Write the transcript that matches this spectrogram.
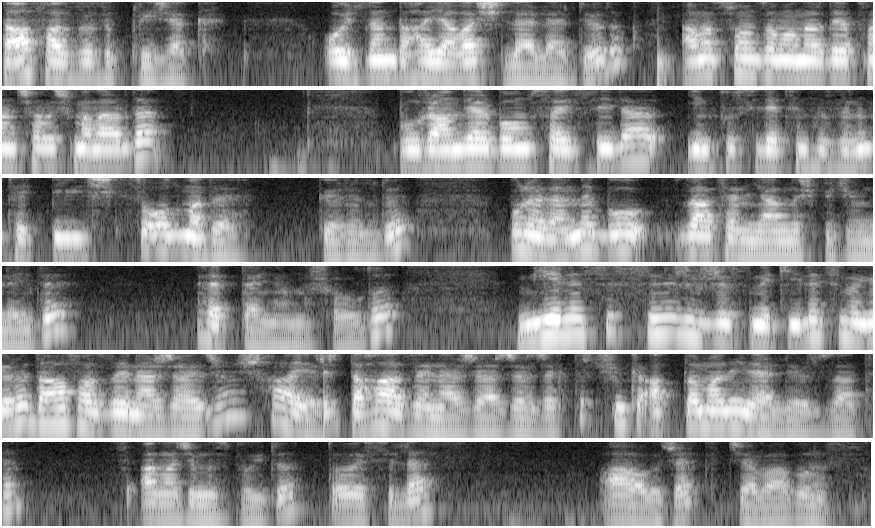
daha fazla zıplayacak. O yüzden daha yavaş ilerler diyorduk. Ama son zamanlarda yapılan çalışmalarda bu Ramvier boğum sayısıyla impuls iletim hızının pek bir ilişkisi olmadığı görüldü. Bu nedenle bu zaten yanlış bir cümleydi. Hepten yanlış oldu. Miyelinsiz sinir hücresindeki iletime göre daha fazla enerji harcanır. Hayır, daha az enerji harcanacaktır. Çünkü atlamalı ilerliyoruz zaten. Amacımız buydu. Dolayısıyla A olacak cevabımız.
